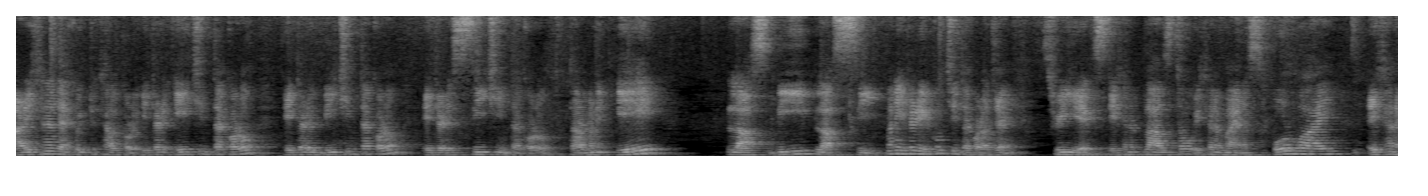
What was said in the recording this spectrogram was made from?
আর এখানে দেখো একটু খেয়াল করো, এটার এ চিন্তা করো, এটারে বি চিন্তা করো, এটার সি চিন্তা করো। তার মানে A plus B plus C মানে এটার এরকম চিন্তা করা যায়। থ্রি এক্স এখানে প্লাস দাও, এখানে মাইনাস ফোর ওয়াই এখানে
